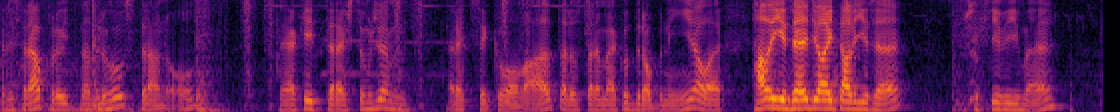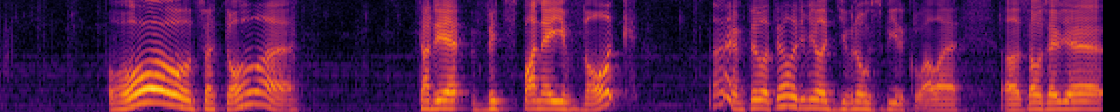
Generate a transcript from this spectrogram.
Tady se dá projít na druhou stranu. Nějaký trash, co můžeme recyklovat a dostaneme jako drobný, ale halíře dělají talíře. Všichni víme. Oh, co je tohle? Tady je vycpaný vlk? Já nevím, tyhle, tyhle lidi měli divnou sbírku, ale uh, samozřejmě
